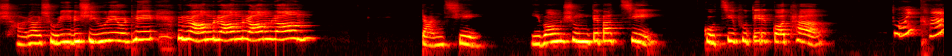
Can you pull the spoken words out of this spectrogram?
সারা শরীর শিউরে ওঠে। রাম রাম রাম রাম। টানছে এবং শুনতে পাচ্ছি কচি ভূতের কথা। তুই খা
